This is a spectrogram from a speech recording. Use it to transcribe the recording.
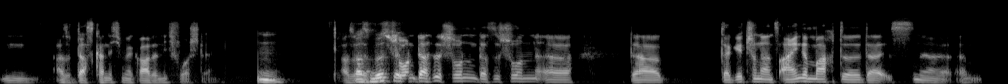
mh, hm, also das kann ich mir gerade nicht vorstellen. Mhm. Also das, ist schon, das ist schon, das ist schon, äh, da da geht schon ans Eingemachte, da ist eine, ähm,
